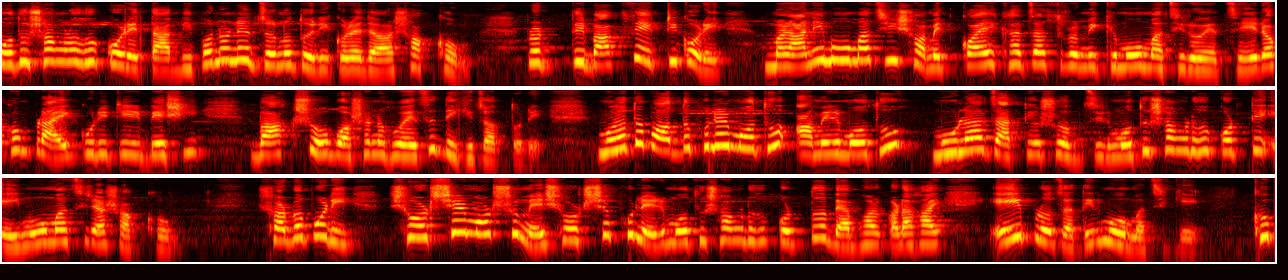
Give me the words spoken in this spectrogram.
মধু সংগ্রহ করে তা বিপণনের জন্য তৈরি করে দেওয়া সক্ষম। প্রতি বাক্সে একটি করে রানী মৌমাছি সমেত কয়েক হাজার শ্রমিক মৌমাছি রয়েছে। এরকম প্রায় কুড়িটির বেশি বাক্স বসানো হয়েছে দিঘি চত্বরে। মূলত পদ্মফুলের মধু, আমের মধু, মূলা জাতীয় সবজির মধু সংগ্রহ করতে এই মৌমাছিরা সক্ষম। সর্বোপরি সর্ষের মরশুমে সর্ষে ফুলের মধু সংগ্রহ করতেও ব্যবহার করা হয় এই প্রজাতির মৌমাছিকে। খুব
